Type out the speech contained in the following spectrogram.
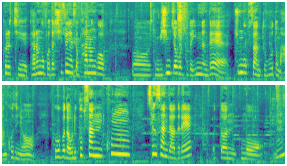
그렇지. 다른 것보다 시중에서 파는 거, 어, 좀 미심쩍을 수도 있는데, 중국산 두부도 많거든요. 그거보다 우리 국산 콩 생산자들의 어떤, 그 뭐, 음?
